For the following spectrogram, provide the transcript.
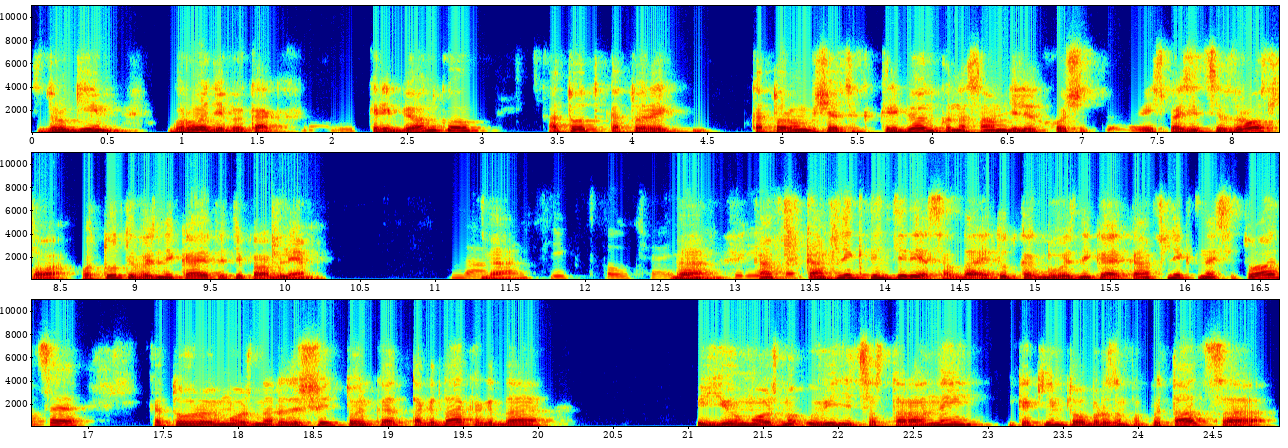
с другим вроде бы как к ребенку, а тот, который, которому обращается как к ребенку, на самом деле хочет из позиции взрослого, вот тут и возникают эти проблемы. Да, да. конфликт получается. Да, интересов. конфликт интересов, да, и тут как бы возникает конфликтная ситуация, которую можно разрешить только тогда, когда ее можно увидеть со стороны и каким-то образом попытаться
